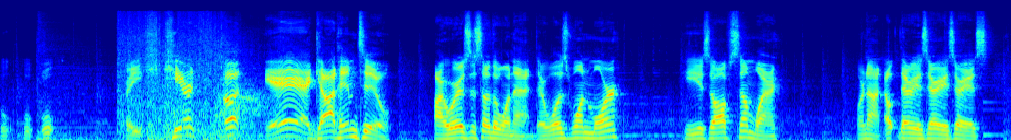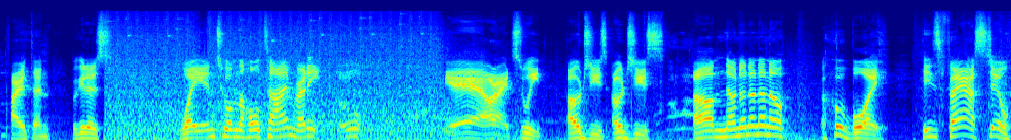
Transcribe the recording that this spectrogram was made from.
Ooh, ooh, ooh. Right here. Uh, yeah, I got him too. All right, where's this other one at? There was one more. He is off somewhere. Or not. Oh, there he is, there he is, there he is. All right then, we're gonna just way into him the whole time. Ready? Oh. Yeah, all right, sweet. Oh geez, oh geez. Um, no, no, no, no, no. Oh boy, he's fast too.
